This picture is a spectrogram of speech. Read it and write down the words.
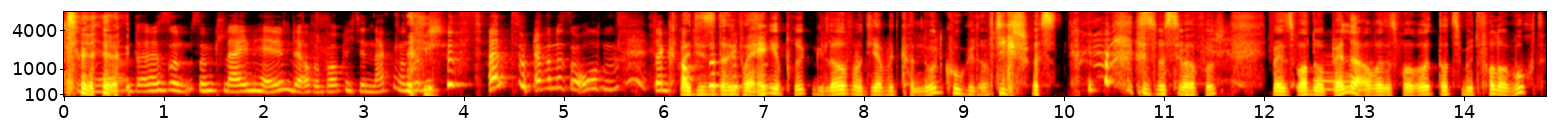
Ja, und dann so, ein- so einen kleinen Helm, der auch überhaupt nicht den Nacken und so geschützt hat. Und einfach nur so oben. Weil die so sind da über. Hängebrücken gelaufen und die haben mit Kanonenkugeln auf die geschossen. Das musst du dir mal vorstellen. Ich meine, es waren nur Bälle, Ja. aber das war ro- trotzdem mit voller Wucht.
